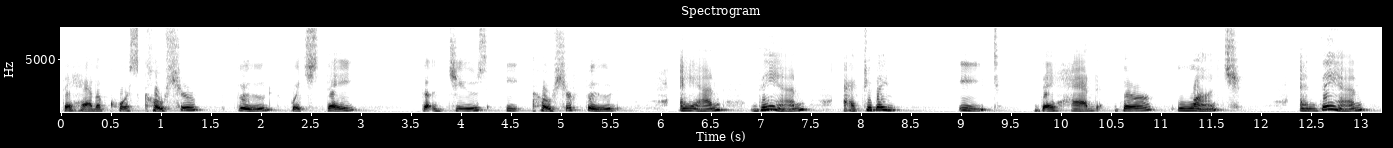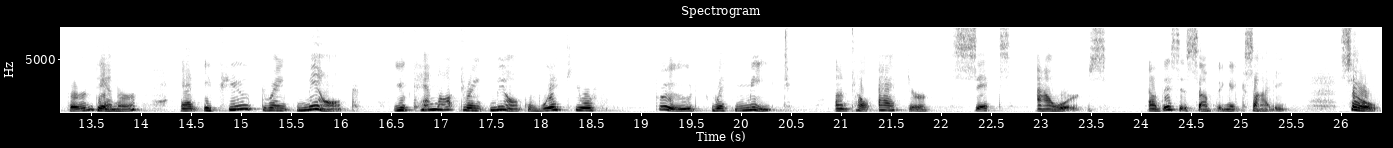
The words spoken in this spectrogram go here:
They had, of course, kosher food, which they, the Jews, eat kosher food. And then, after they eat, they had their lunch and then their dinner. And if you drink milk, you cannot drink milk with your food with meat until after six hours. Now, this is something exciting. So,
